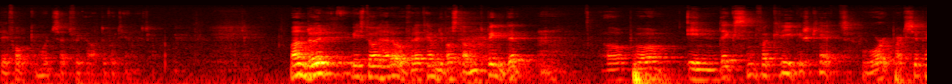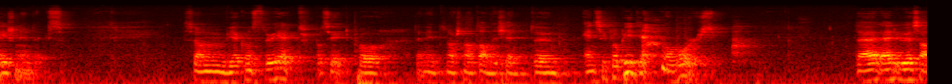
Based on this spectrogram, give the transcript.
det folkemordsertifikatet fortjener. Med andre ord, vi står her overfor et hemmelig bastant bilde. Og på indeksen for krigerskhet, War Participation Index, som vi har konstruert basert på den internasjonalt anerkjente Encyclopedia of Wars, der er USA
